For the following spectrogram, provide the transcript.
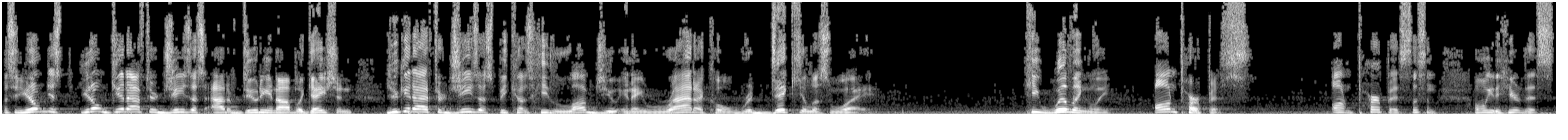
Listen, you don't just you don't get after Jesus out of duty and obligation. You get after Jesus because he loved you in a radical, ridiculous way. He willingly, on purpose, on purpose, listen, I want you to hear this.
